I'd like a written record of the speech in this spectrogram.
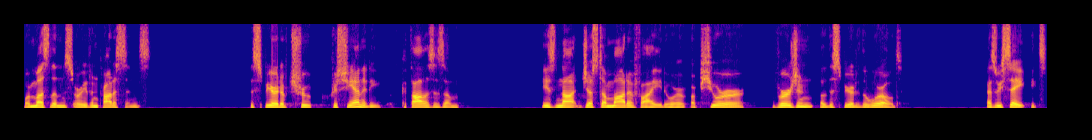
or Muslims or even Protestants. The spirit of true Christianity, Catholicism, is not just a modified or a purer version of the spirit of the world. As we say, it's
